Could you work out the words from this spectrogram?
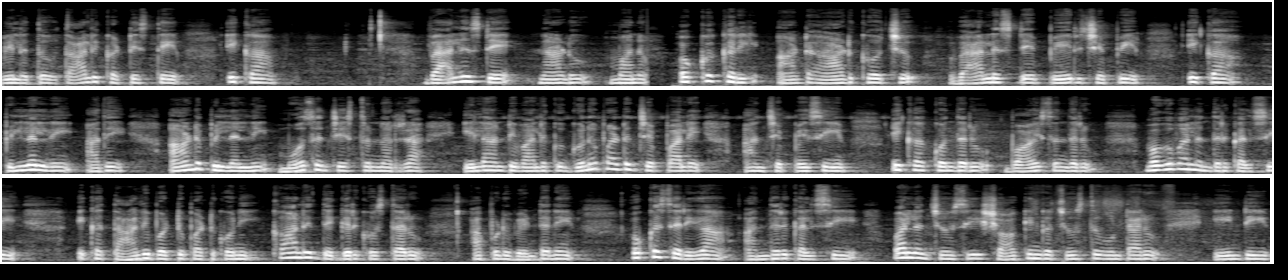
వీళ్ళతో తాళి కట్టిస్తే ఇక వ్యాలెన్స్ డే నాడు మనం ఒక్కొక్కరి ఆట ఆడుకోవచ్చు. వ్యాలెన్స్ డే పేరు చెప్పి ఇక పిల్లల్ని అదే ఆడపిల్లల్ని మోసం చేస్తున్నారా? ఇలాంటి వాళ్ళకు గుణపాఠం చెప్పాలి అని చెప్పేసి ఇక కొందరు బాయ్స్ అందరూ మగవాళ్ళందరూ కలిసి ఇక తాలిబట్టు పట్టుకొని కాలేజ్ దగ్గరికి వస్తారు. అప్పుడు వెంటనే ఒక్కసారిగా అందరూ కలిసి వాళ్ళని చూసి షాకింగ్గా చూస్తూ ఉంటారు. ఏంటి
